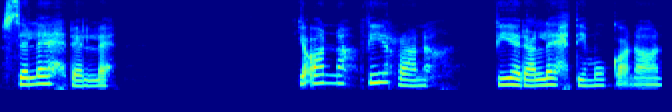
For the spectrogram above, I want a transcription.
se lehdelle ja anna virran viedä lehti mukanaan.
